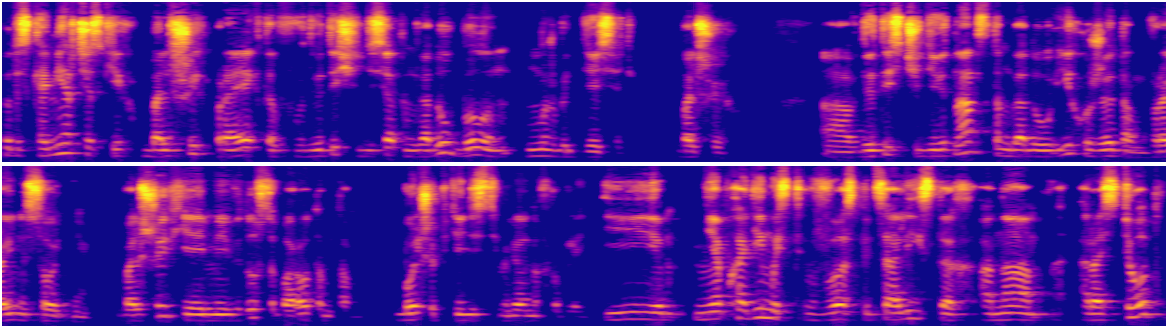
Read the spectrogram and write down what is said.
Ну, то есть коммерческих больших проектов в 2010 году было, может быть, 10 больших. А в 2019 году их уже там в районе сотни. Больших я имею в виду с оборотом там больше 50 миллионов рублей. И необходимость в специалистах, она растет,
